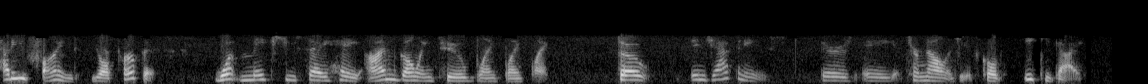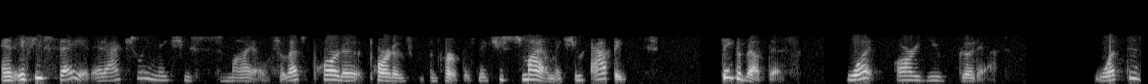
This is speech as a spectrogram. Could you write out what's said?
how do you find your purpose what makes you say hey i'm going to blank blank blank so in japanese there's a terminology. It's called ikigai. And if you say it, it actually makes you smile. So that's part of part of the purpose. Makes you smile, makes you happy. Think about this. What are you good at? What does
